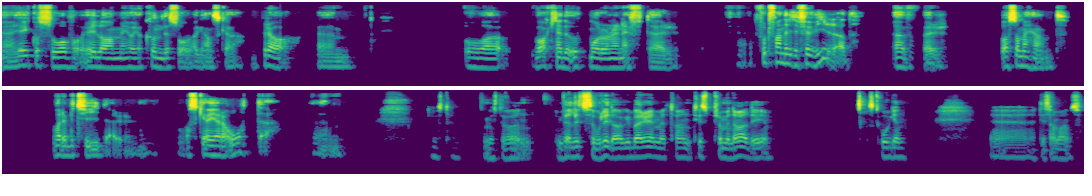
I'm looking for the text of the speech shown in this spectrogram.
Eh, jag gick och sov och jag la mig och jag kunde sova ganska bra. Ehm, och vaknade upp morgonen efter eh, fortfarande lite förvirrad över vad som har hänt, vad det betyder, vad ska jag göra åt det? Ehm. Just det. Jag minns det var en väldigt solig dag. Vi började med att ta en tyst promenad i skogen eh, tillsammans.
